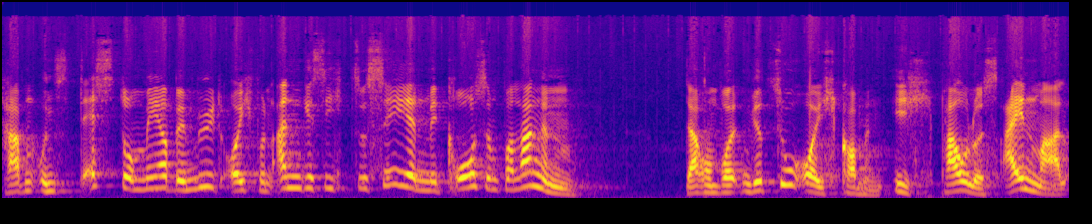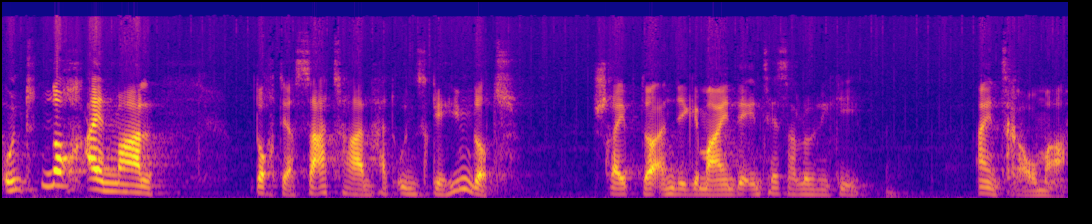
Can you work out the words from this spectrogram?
haben uns desto mehr bemüht, euch von Angesicht zu sehen, mit großem Verlangen. Darum wollten wir zu euch kommen, ich, Paulus, einmal und noch einmal. Doch der Satan hat uns gehindert, schreibt er an die Gemeinde in Thessaloniki. Ein Trauma.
